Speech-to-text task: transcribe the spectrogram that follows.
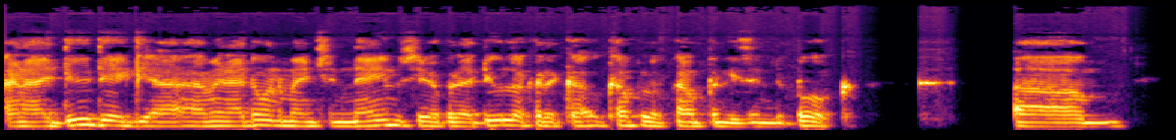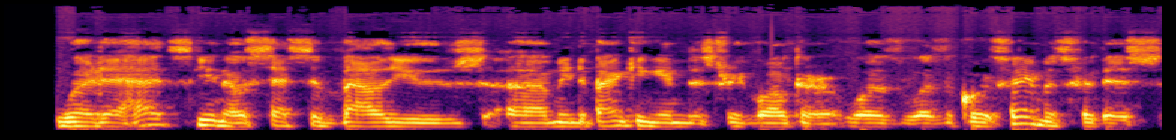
And I do dig. Uh, I mean, I don't want to mention names here, but I do look at a couple of companies in the book um, where they had, you know, sets of values. Uh, I mean, the banking industry, Walter, was was of course famous for this.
